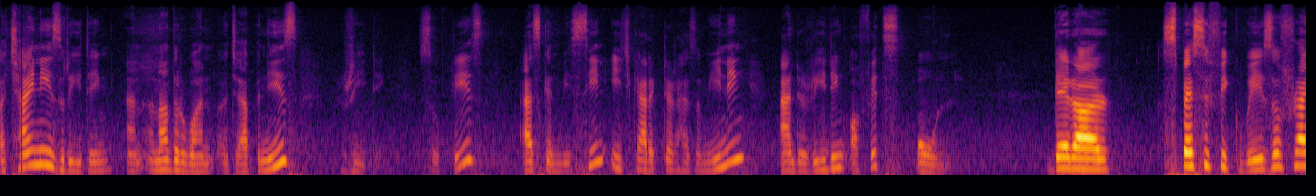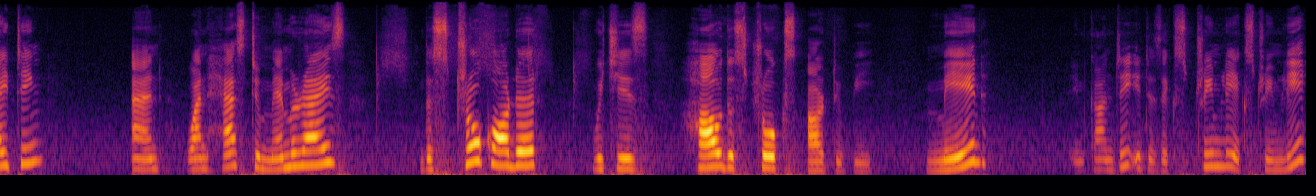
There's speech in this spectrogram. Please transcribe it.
a Chinese reading and another one a Japanese reading. So, please as can be seen each character has a meaning and a reading of its own. There are specific ways of writing and one has to memorize the stroke order which is how the strokes are to be made. In kanji it is extremely extremely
